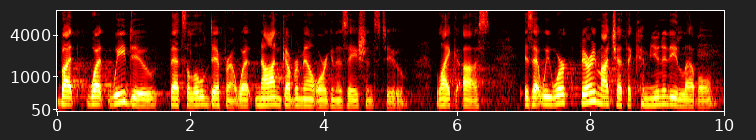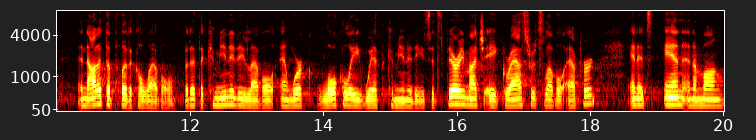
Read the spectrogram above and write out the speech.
But what we do that's a little different, what non governmental organizations do, like us, is that we work very much at the community level and not at the political level, but at the community level and work locally with communities. It's very much a grassroots level effort, and it's in and among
